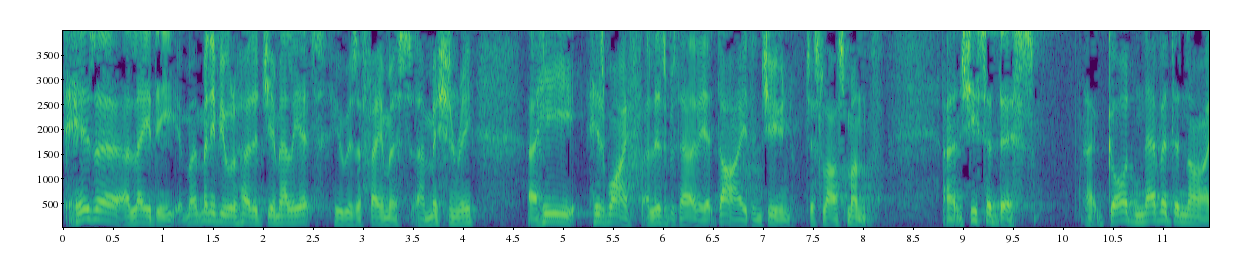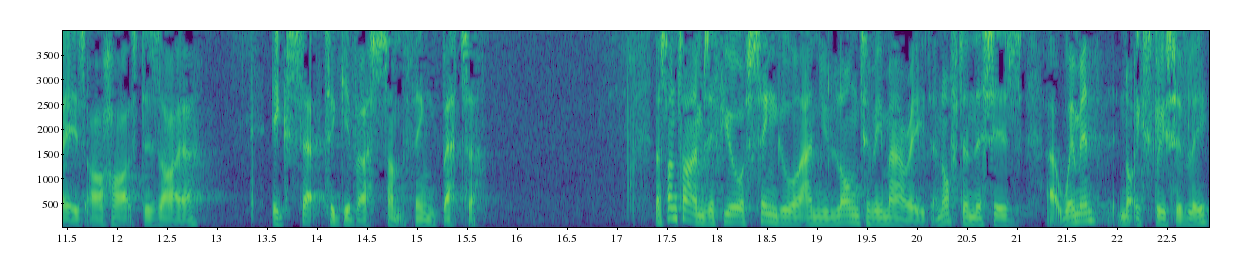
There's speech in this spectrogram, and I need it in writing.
here's a, a, lady, many of you will have heard of Jim Elliot, who was a famous uh, missionary. Uh, he, his wife, Elisabeth Elliot, died in June, just last month. And she said this uh, God never denies our heart's desire except to give us something better. Now, sometimes if you're single and you long to be married, and often this is uh, women, not exclusively,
